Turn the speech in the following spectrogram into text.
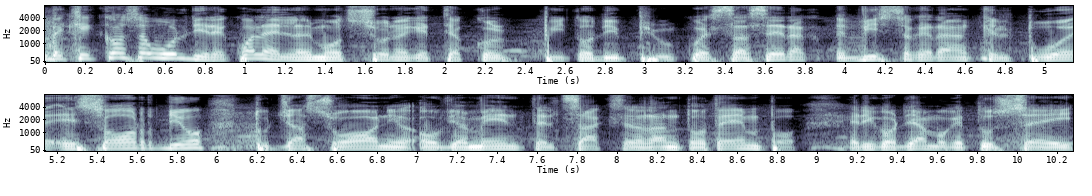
Beh, che cosa vuol dire? Qual è l'emozione che ti ha colpito di più questa sera, visto che era anche il tuo esordio? Tu già suoni ovviamente il sax da tanto tempo e ricordiamo che tu sei,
